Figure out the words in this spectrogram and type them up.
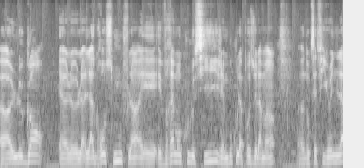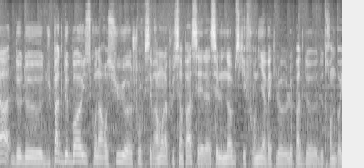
Le gant, la, grosse moufle hein, est vraiment cool aussi, j'aime beaucoup la pose de la main. Euh, donc cette figurine là du pack de boys qu'on a reçu, euh, je trouve que c'est vraiment la plus sympa, c'est le Nobs qui est fourni avec le, pack de, de 30 boys.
